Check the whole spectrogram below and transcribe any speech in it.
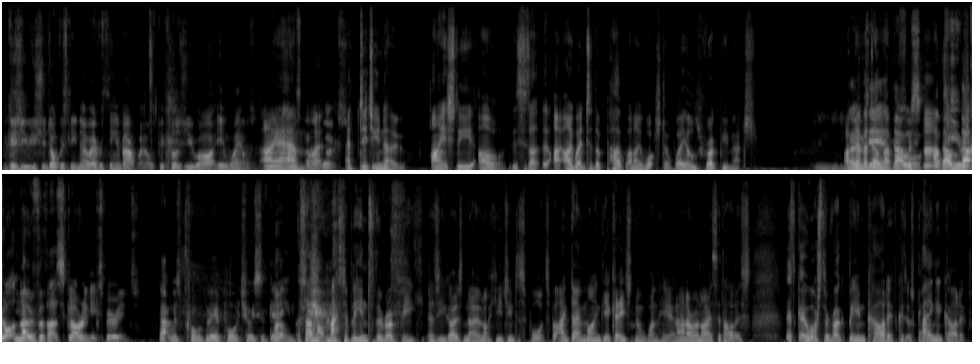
Because you should obviously know everything about Wales because you are in Wales. I am. how that I- works. and did you know, I actually, oh, this is, I, I went to the pub and I watched a Wales rugby match. I've Oh never dear, done that that before. was- Have That- you that- gotten that- over that scarring experience? That was probably a poor choice of Well, game. so I'm not massively into the rugby, as you guys know. I'm not huge into sports, but I don't mind the occasional one here. And Anna and I said, oh, let's, let's go watch the rugby in Cardiff because it was playing in Cardiff.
